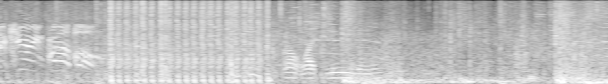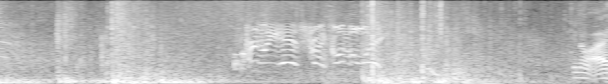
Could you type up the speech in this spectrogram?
Securing Bravo. I don't like losing. Friendly airstrike on the way. You know, I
